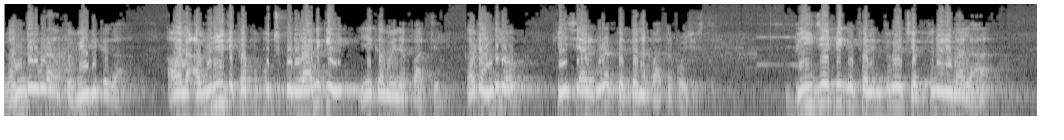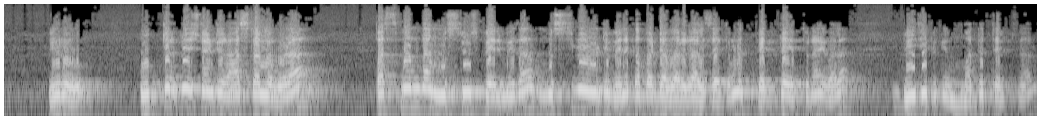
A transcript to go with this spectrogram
ఇవన్నీ కూడా ఒక వేదికగా వాళ్ళ అవినీతి కప్పుపుచ్చుకునేదానికి ఏకమైన పార్టీలు కాబట్టి అందులో కేసీఆర్ కూడా పెద్దన్న పాత్ర పోషిస్తారు. బీజేపీకి ఫర్ ఇన్ఫర్మేషన్ చెప్తున్నాను ఇవాళ మీరు ఉత్తరప్రదేశ్ లాంటి రాష్ట్రాల్లో కూడా పస్మందా ముస్లింస్ పేరు మీద ముస్లిం వెనుకబడ్డ వర్గాలు సైతం కూడా పెద్ద ఎత్తున ఇవాళ బీజేపీకి మద్దతు తెలుపుతున్నారు.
